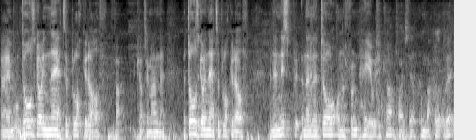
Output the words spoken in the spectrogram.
um, doors go in there to block it off. In fact, I can't see my hand there. The doors go in there to block it off. And then this, and then the door on the front here, which you can't quite see, I'll come back a little bit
